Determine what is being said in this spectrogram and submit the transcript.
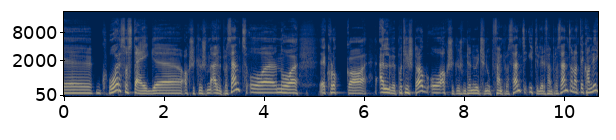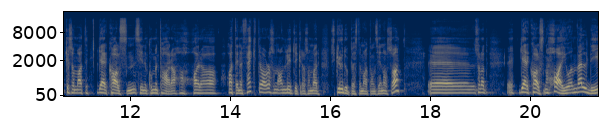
eh, går, så steg eh, aksjekursen med 11 og eh, nå er klokka 11 på tirsdag, og aksjekursen til Norwegian opp 5% ytterligere 5% sånn at det kan virke som at Geir Karlsen sine kommentarer har, har, hatt en effekt. Det var også noen analytikere som har skrudd opp estimatene sine også. Eh, sånn at eh, Geir Karlsen har jo en veldig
